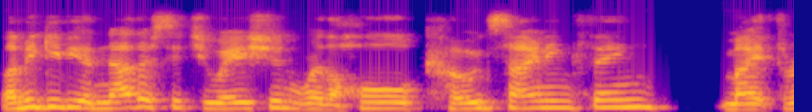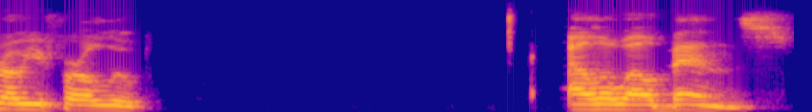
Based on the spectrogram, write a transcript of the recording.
let me give you another situation where the whole code signing thing might throw you for a loop. LOL bins,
